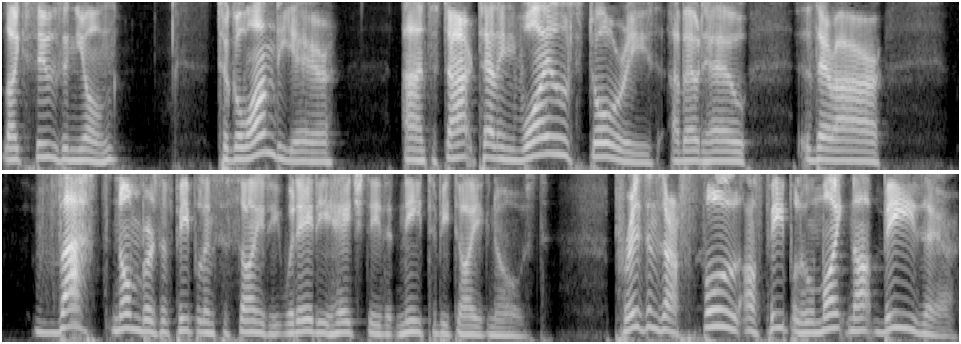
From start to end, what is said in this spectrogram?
like Susan Young to go on the air and to start telling wild stories about how there are vast numbers of people in society with ADHD that need to be diagnosed. Prisons are full of people who might not be there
